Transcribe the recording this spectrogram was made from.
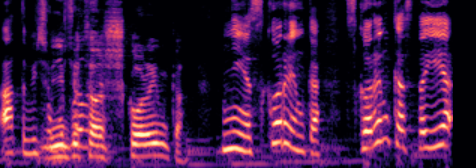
А тобі що Мені почулося? почала шкоринка. Ні, скоринка. Скоринка стає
